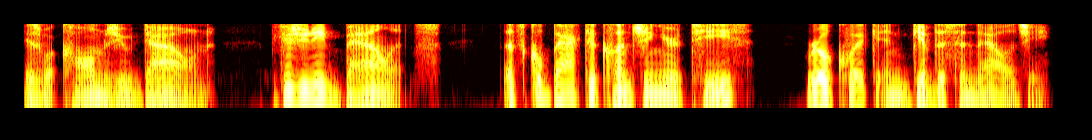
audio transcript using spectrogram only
is what calms you down because you need balance. Let's go back to clenching your teeth real quick and give this analogy.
